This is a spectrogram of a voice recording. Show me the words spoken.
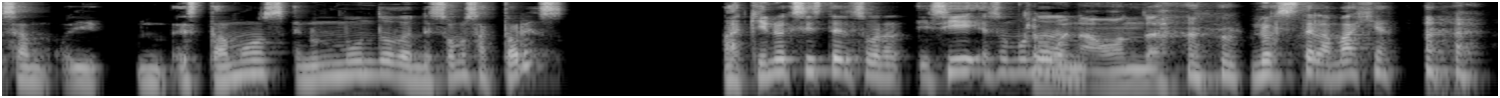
Sam, ¿estamos en un mundo donde somos actores? Aquí no existe el sobre. Y sí, es un mundo. Qué buena onda. no existe la magia.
